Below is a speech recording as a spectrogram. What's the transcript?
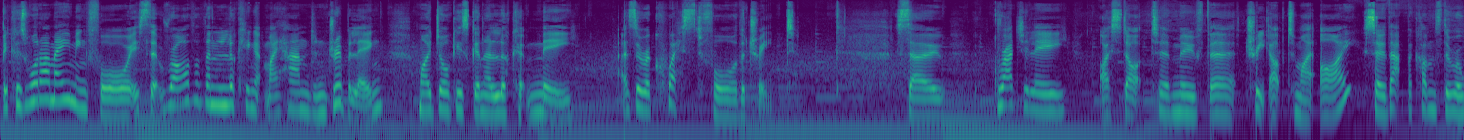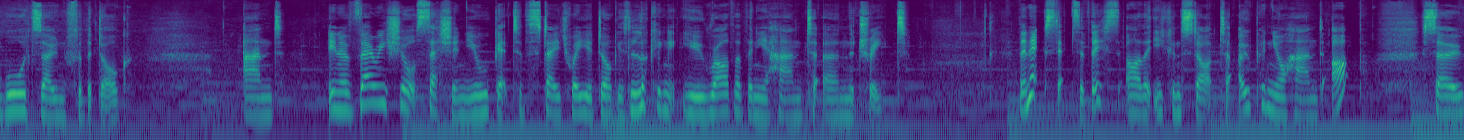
Because what I'm aiming for is that rather than looking at my hand and dribbling, my dog is going to look at me as a request for the treat. So gradually I start to move the treat up to my eye, so that becomes the reward zone for the dog. And in a very short session, you will get to the stage where your dog is looking at you rather than your hand to earn the treat. The next steps of this are that you can start to open your hand up. So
